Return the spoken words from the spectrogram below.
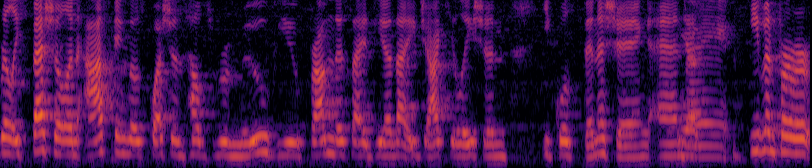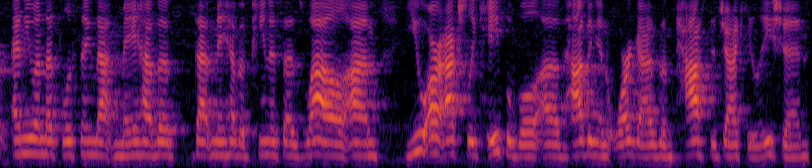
really special and asking those questions helps remove you from this idea that ejaculation equals finishing and Right. even for anyone that's listening that may have a that may have a penis as well um, you are actually capable of having an orgasm past ejaculation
